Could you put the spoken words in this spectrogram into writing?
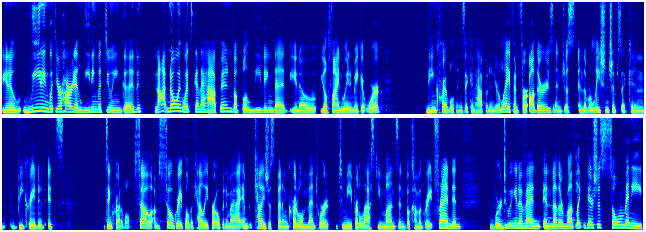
you know, leading with your heart and leading with doing good, not knowing what's going to happen, but believing that, you know, you'll find a way to make it work the incredible things that can happen in your life and for others and just in the relationships that can be created. It's it's incredible. So i'm so grateful to kelly for opening my eye. And kelly's just been an incredible mentor to me for the last few months and become a great friend. And we're doing an event in another month. Like there's just so many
